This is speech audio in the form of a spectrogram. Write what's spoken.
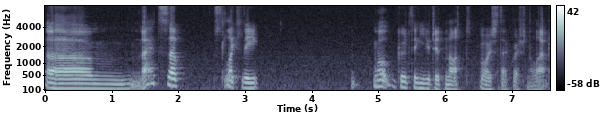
Um, that's a slightly. Well, good thing you did not voice that question aloud.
